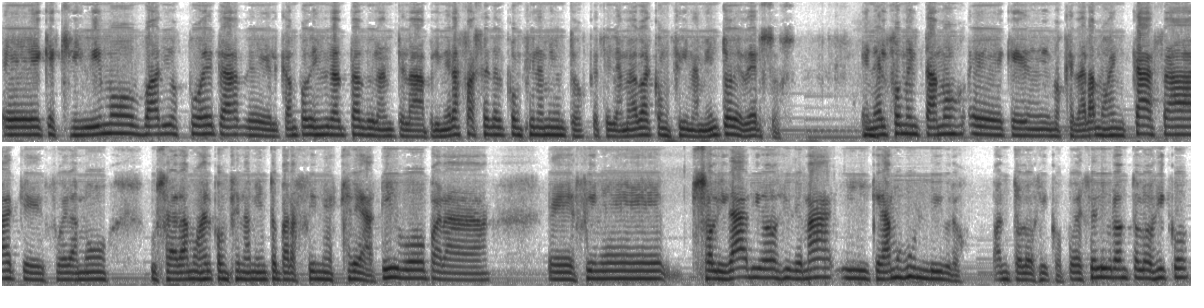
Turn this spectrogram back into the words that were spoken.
eh, que escribimos varios poetas del campo de Gibraltar durante la primera fase del confinamiento, que se llamaba Confinamiento de Versos. En él fomentamos eh, que nos quedáramos en casa, que fuéramos, usáramos el confinamiento para fines creativos, para eh, fines solidarios y demás, y creamos un libro antológico. Pues ese libro antológico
